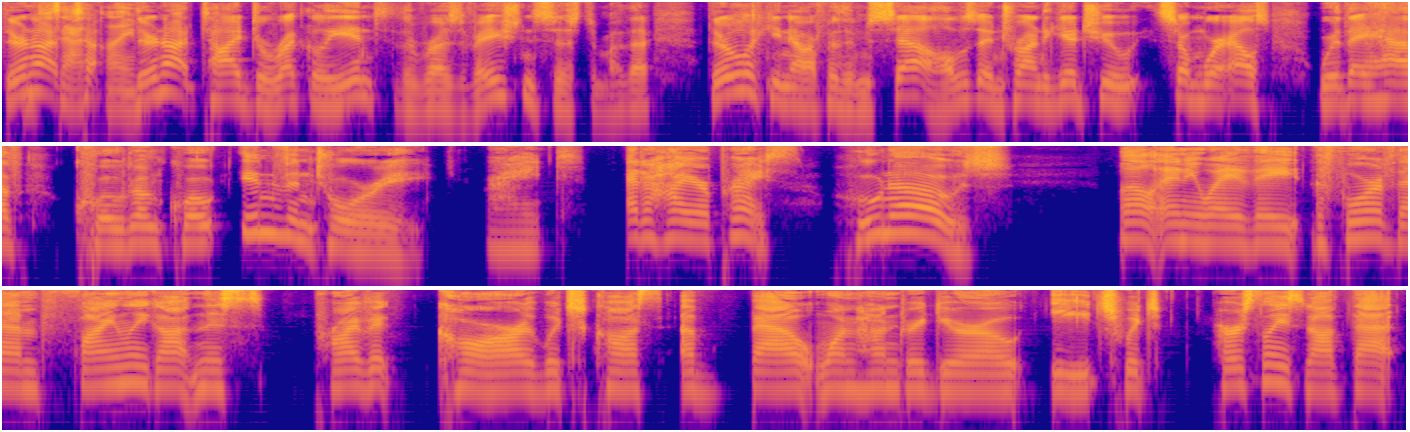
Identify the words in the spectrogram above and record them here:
They're not Exactly. they're not tied directly into the reservation system of that. They're looking out for themselves and trying to get you somewhere else where they have quote unquote inventory. Right. At a higher price. Who knows? Well, anyway, they the four of them finally got in this private car, which costs about 100 euro each, which personally is not that.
